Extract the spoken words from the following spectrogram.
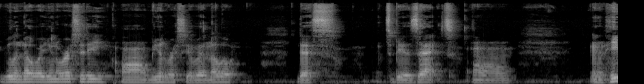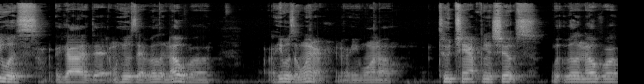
Villanova University, um, University of Villanova. That's to be exact. Um, and he was a guy that when he was at Villanova, he was a winner. You know, he won a two championships with Villanova,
